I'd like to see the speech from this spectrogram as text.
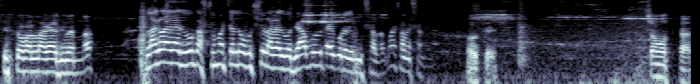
সিট কভার লাগাই দিবেন না? লাগা লাগাই দেবো কাস্টমার চাইলে অবশ্যই লাগাই দেবো। যা বলব তাই করে দেবো ইনশাল্লাহ কোনো সমস্যা নেই। ওকে চমৎকার।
